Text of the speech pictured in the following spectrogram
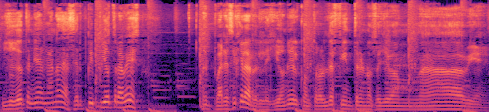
Y yo ya tenía ganas de hacer pipí otra vez. Me parece que la religión y el control de fintre no se llevan nada bien.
